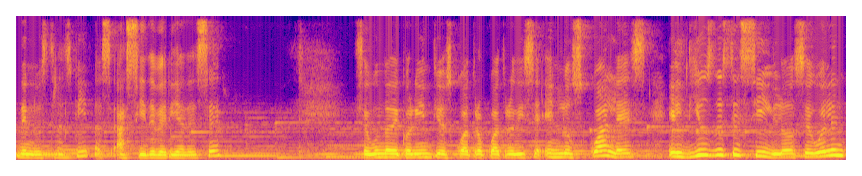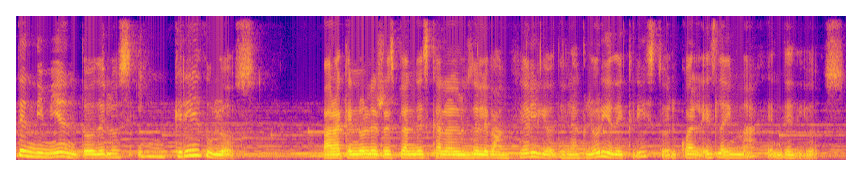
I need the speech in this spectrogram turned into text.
de nuestras vidas, así debería de ser. Segunda de Corintios 4:4 dice, en los cuales el Dios de este siglo cegó el entendimiento de los incrédulos, para que no les resplandezca la luz del Evangelio, de la gloria de Cristo, el cual es la imagen de Dios.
